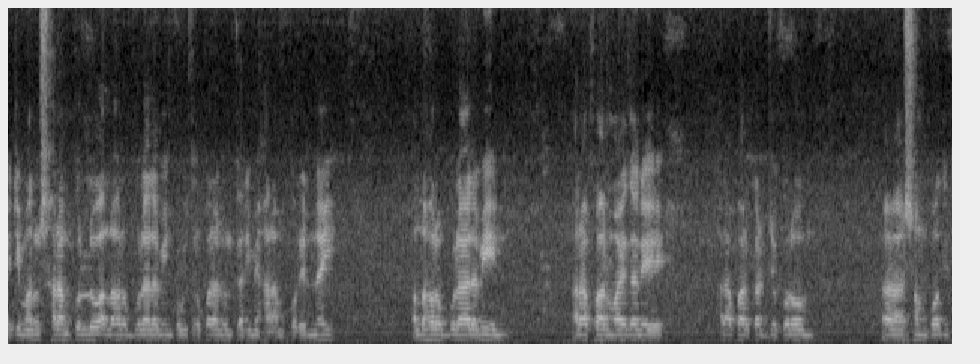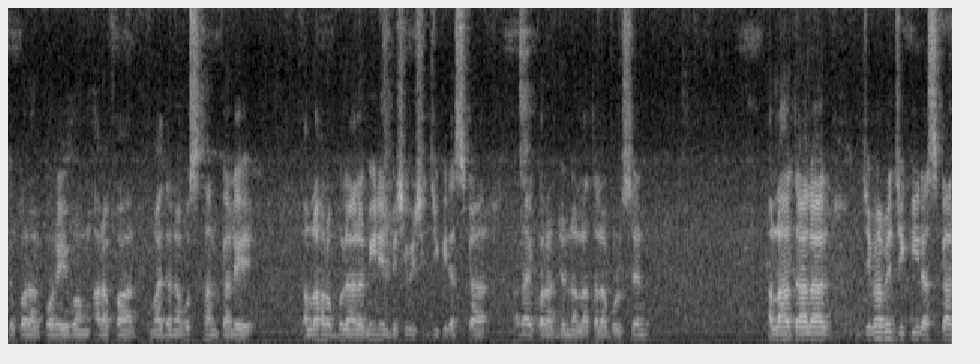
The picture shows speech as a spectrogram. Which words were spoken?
এটি মানুষ হারাম করলেও আল্লাহ রব্বুল আলমিন পবিত্র কোরআনুল কারিমে হারাম করেন নাই। আল্লাহ রব্বুল আলমিন আরাফার ময়দানে আরাফার কার্যক্রম সম্পাদিত করার পরে এবং আরাফার ময়দানে অবস্থানকালে আল্লাহ রব্বুল আলমিনের বেশি বেশি জিকির আসকার আদায় করার জন্য আল্লাহ তালা বলছেন, আল্লাহ তালার যেভাবে জিকির আসকার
